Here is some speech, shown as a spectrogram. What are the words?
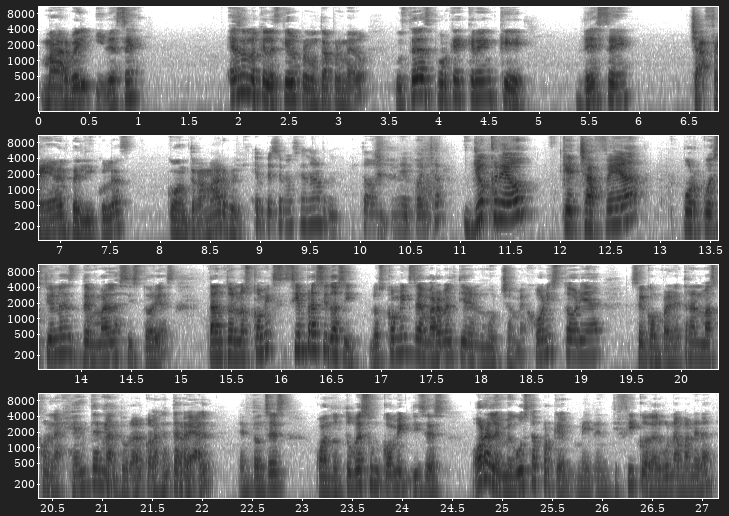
Marvel y DC. Eso es lo que les quiero preguntar primero. ¿Ustedes por qué creen que DC chafea en películas contra Marvel? Empecemos en orden. Ton- eh, Poncho. Yo creo que chafea por cuestiones de malas historias. Tanto en los cómics, siempre ha sido así. Los cómics de Marvel tienen mucha mejor historia, se compenetran más con la gente natural, con la gente real. Entonces, cuando tú ves un cómic dices, órale, me gusta porque me identifico de alguna manera.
